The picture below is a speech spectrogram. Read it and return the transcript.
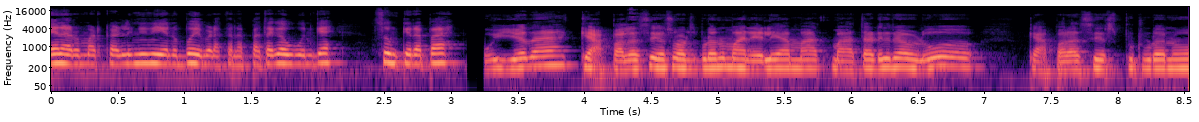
ಏನಾರು ಮಾಡ್ಕೊಳ್ಳಿ ನೀನು ಏನು ಬೈಬೇಡ ಕಣಪ್ಪ ತಗ ಅವನಿಗೆ. ಸುಮ್ಕಿರಪ್ಪ. ಒಯ್ಯದ ಕ್ಯಾಪಲ ಸೇರ್ಸೊಡ್ಸ್ಬಿಡೋನು ಮನೇಲಿ, ಆ ಮಾತು ಮಾತಾಡಿದ್ರೆ ಅವಳು. ಕ್ಯಾಪಲ ಸೇರಿಸ್ಬಿಟ್ಬಿಡೋನು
